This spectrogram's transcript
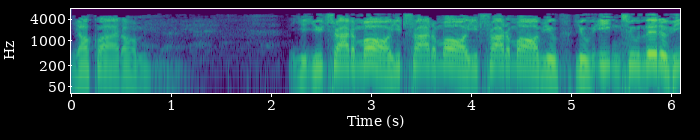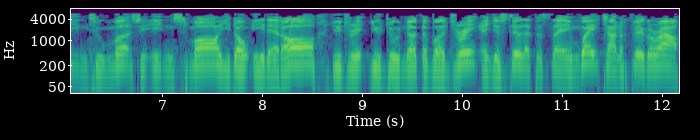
Y'all quiet on me. You, you try them all. You try them all. You try them all. You, you've eaten too little. You've eaten too much. You've eaten small. You don't eat at all. You drink, you do nothing but drink and you're still at the same weight trying to figure out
